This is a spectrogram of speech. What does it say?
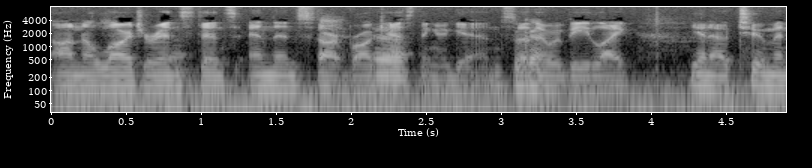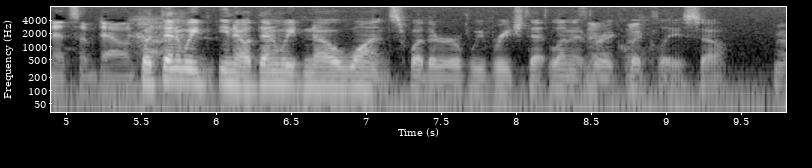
on a larger instance, and then start broadcasting again. So Okay. there would be like, you know, two minutes of downtime. But then we, you know, then we'd know once whether we've reached that limit very quickly. So yeah,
